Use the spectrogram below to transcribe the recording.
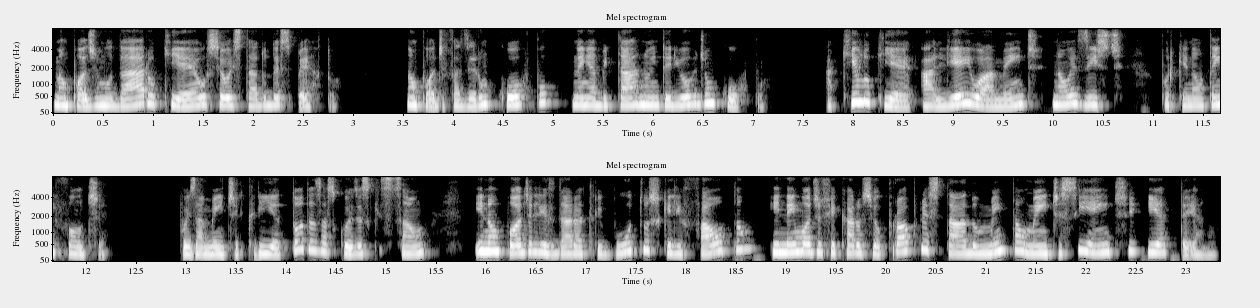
Não pode mudar o que é o seu estado desperto. Não pode fazer um corpo, nem habitar no interior de um corpo. Aquilo que é alheio à mente não existe, porque não tem fonte, pois a mente cria todas as coisas que são e não pode lhes dar atributos que lhe faltam e nem modificar o seu próprio estado mentalmente ciente e eterno.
